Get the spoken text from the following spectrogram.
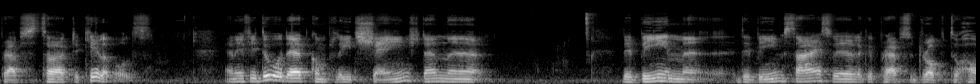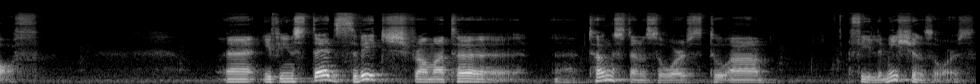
perhaps 30 kilovolts. And if you do that complete change, then uh, the beam uh, the beam size will perhaps drop to half. Uh, if you instead switch from a uh, tungsten source to a field emission source,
